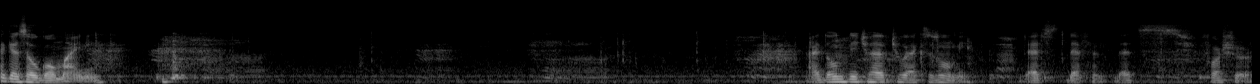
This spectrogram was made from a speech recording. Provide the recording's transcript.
I guess I'll go mining. I don't need to have two axes on me. That's definite. That's for sure.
